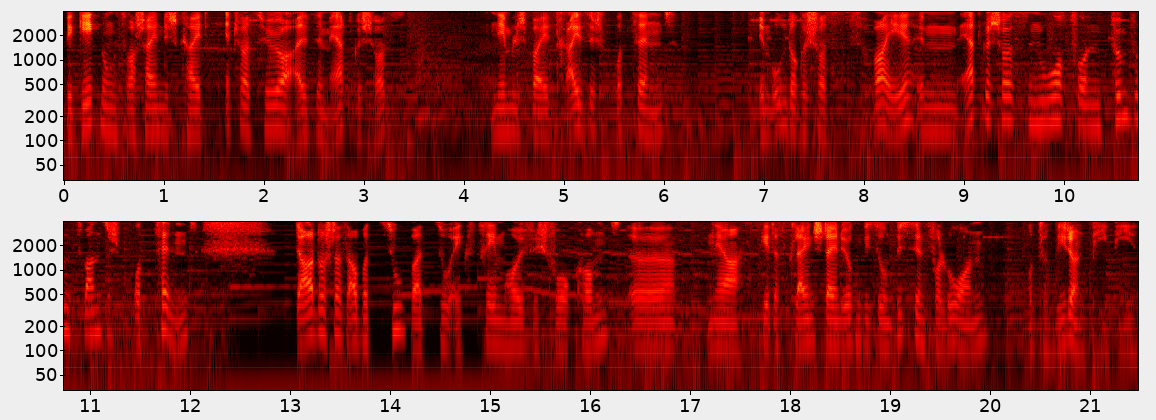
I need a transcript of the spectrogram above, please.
Begegnungswahrscheinlichkeit etwas höher als im Erdgeschoss. Nämlich bei 30%. Im Untergeschoss 2. Im Erdgeschoss nur von 25%. Dadurch, dass aber Zubat so extrem häufig vorkommt, äh, ja, geht das Kleinstein irgendwie so ein bisschen verloren. Und schon wieder ein Pipi.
